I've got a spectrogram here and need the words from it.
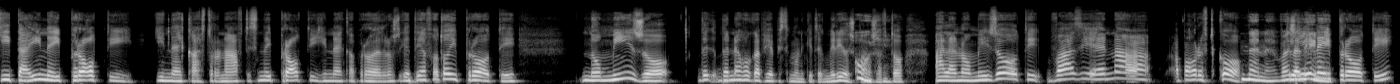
κοίτα είναι η πρώτη γυναίκα αστροναύτης, είναι η πρώτη γυναίκα πρόεδρος, γιατί αυτό το η πρώτη νομίζω, δεν, δεν έχω κάποια επιστημονική τεκμηρίωση πάνω σε Όχι. αυτό, αλλά νομίζω ότι βάζει ένα απαγορευτικό. Ναι, ναι, βάζει δηλαδή είναι limit. η πρώτη,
